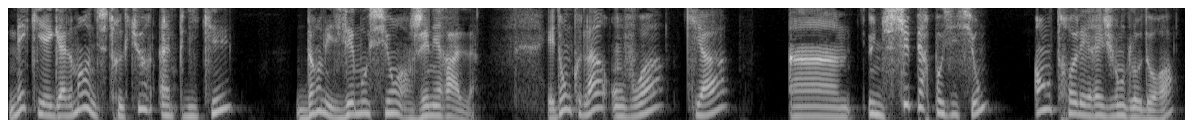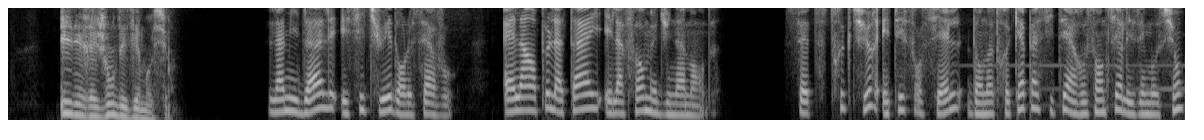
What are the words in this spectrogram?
mais qui est également une structure impliquée dans les émotions en général. Et donc là, on voit qu'il y a une superposition entre les régions de l'odorat et les régions des émotions. L'amygdale est située dans le cerveau. Elle a un peu la taille et la forme d'une amande. Cette structure est essentielle dans notre capacité à ressentir les émotions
